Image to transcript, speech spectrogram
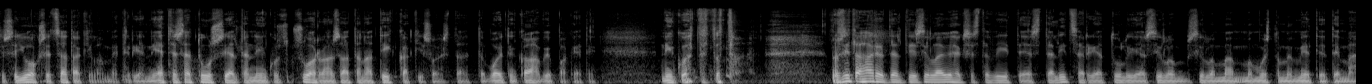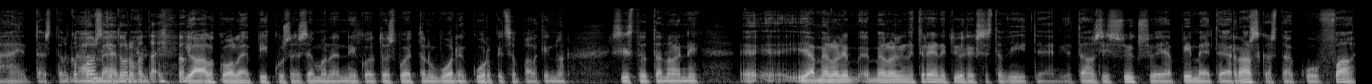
Jos sä juokset sata kilometriä, niin että sä tuu sieltä niin kuin suoraan saatana tikkakisoista, että voitin kahvipaketin. Niin kuin, että tota, No sitä harjoiteltiin silloin yhdeksästä viiteen ja sitä litsaria tuli ja silloin, silloin mä, mä muistan, mä mietin, että en mä häen tästä. Onko poski turvata? Ja alkoi olemaan pikkusen semmoinen, niin kuin, että olisi voittanut vuoden kurpitsapalkinnon. Siis tota noin, niin, e, ja meillä oli, meillä oli ne treenit yhdeksästä viiteen. Ja tämä on siis syksyä ja pimeätä ja raskasta kuin faan.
